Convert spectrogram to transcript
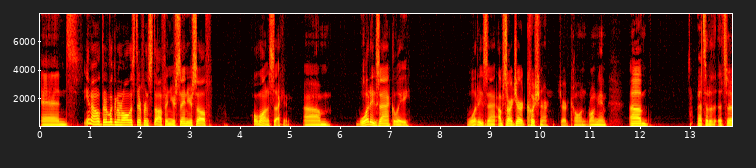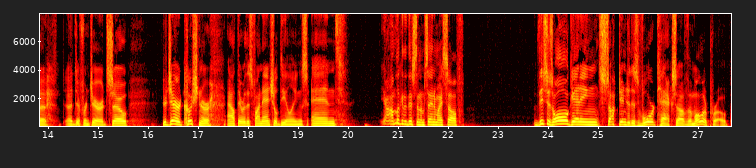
and you know they're looking at all this different stuff, and you're saying to yourself, "Hold on a second, um, what exactly? What exactly? I'm sorry, Jared Kushner, Jared Cohen, wrong name. Um, that's a that's a, a different Jared. So." You're Jared Kushner out there with his financial dealings, and yeah, I'm looking at this and I'm saying to myself, this is all getting sucked into this vortex of the Mueller probe.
